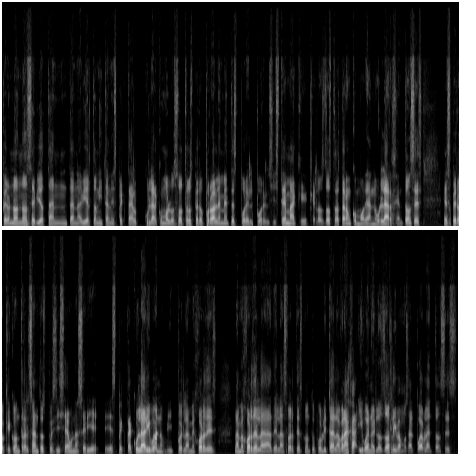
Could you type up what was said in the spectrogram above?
pero no, no se vio tan, tan abierto ni tan espectacular como los otros, pero probablemente es por el, por el sistema que, que, los dos trataron como de anularse. Entonces, espero que contra el Santos pues sí sea una serie espectacular y bueno, y pues la mejor de, la mejor de la, de las suertes con tu pueblita de la Branja y bueno, y los dos le íbamos al Puebla, entonces...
